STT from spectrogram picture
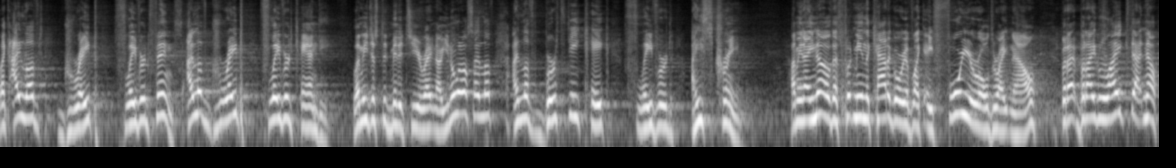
Like, I loved grape flavored things. I love grape flavored candy. Let me just admit it to you right now. You know what else I love? I love birthday cake flavored ice cream. I mean, I know that's putting me in the category of like a four year old right now, but I, but I like that. Now,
